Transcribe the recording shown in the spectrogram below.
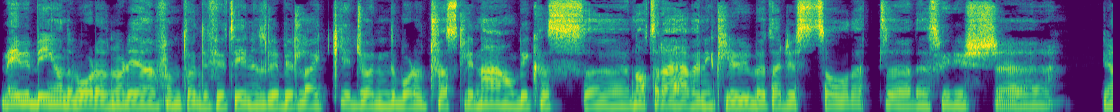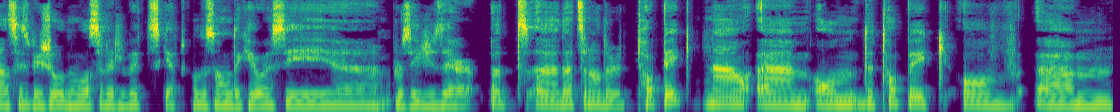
Maybe being on the board of Nordea from 2015 is a little bit like joining the board of Trustly now, because uh, not that I have any clue, but I just saw that uh, the Swedish uh, Finansinspektionen was a little bit skeptical of some of the KYC uh, procedures there. But uh, that's another topic. Now, um, on the topic of um,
